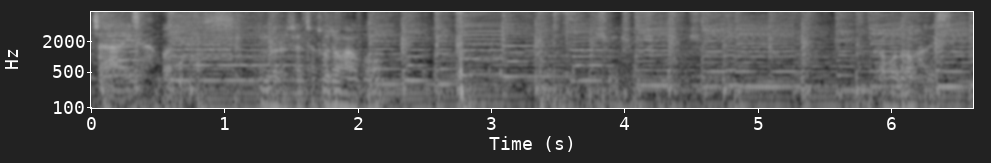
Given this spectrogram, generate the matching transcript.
자, 이제 한번 이거를 살짝 조정하고 가보도록 하겠습니다.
